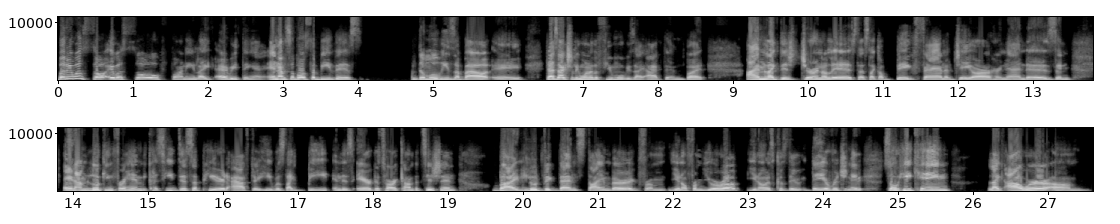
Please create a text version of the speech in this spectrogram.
but it was so it was so funny, like everything. And I'm supposed to be this. The movie's about a that's actually one of the few movies I act in, but I'm like this journalist that's like a big fan of J.R. Hernandez, and and I'm looking for him because he disappeared after he was like beat in this air guitar competition by Ludwig van Steinberg from you know from Europe. You know, it's because they they originated. So he came like our um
